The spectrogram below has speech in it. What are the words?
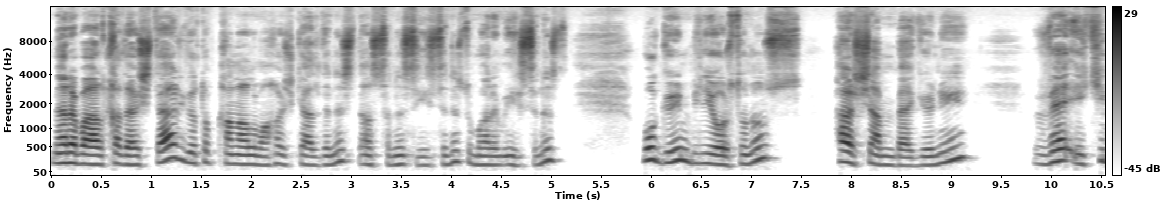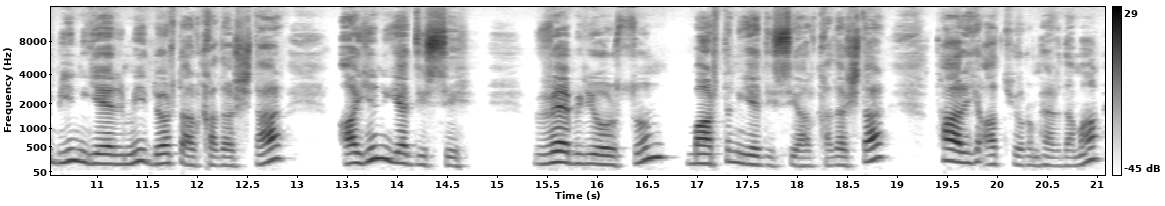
Merhaba arkadaşlar, YouTube kanalıma hoş geldiniz. Nasılsınız, iyisiniz? Umarım iyisiniz. Bugün biliyorsunuz Perşembe günü ve 2024 arkadaşlar ayın 7'si ve biliyorsun Mart'ın 7'si arkadaşlar. Tarihi atıyorum her zaman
